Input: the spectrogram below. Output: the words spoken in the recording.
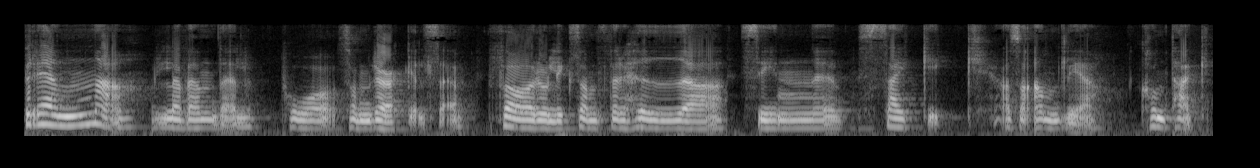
bränna lavendel på, som rökelse för att liksom förhöja sin eh, psychic, alltså andliga kontakt.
